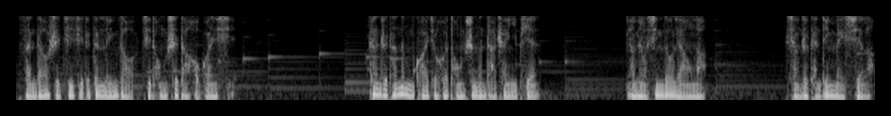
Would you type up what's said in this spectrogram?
反倒是积极的跟领导及同事打好关系。看着他那么快就和同事们打成一片，袅袅心都凉了，想着肯定没戏了。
